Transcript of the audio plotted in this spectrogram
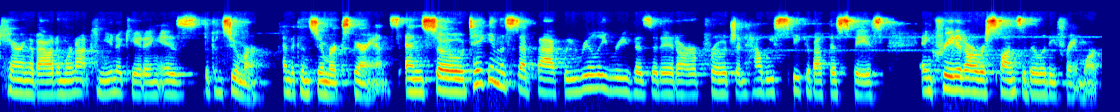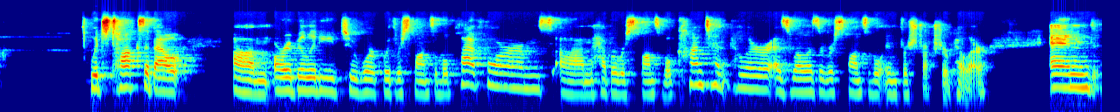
caring about and we're not communicating is the consumer and the consumer experience. And so, taking the step back, we really revisited our approach and how we speak about this space and created our responsibility framework, which talks about um, our ability to work with responsible platforms, um, have a responsible content pillar, as well as a responsible infrastructure pillar. And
